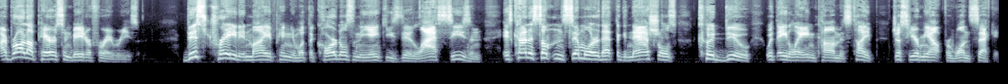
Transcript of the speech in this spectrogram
I brought up Harrison Bader for a reason. This trade, in my opinion, what the Cardinals and the Yankees did last season is kind of something similar that the Nationals could do with a Lane Thomas type. Just hear me out for one second.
